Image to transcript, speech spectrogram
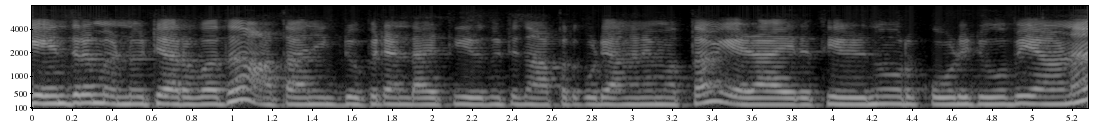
കേന്ദ്രം എണ്ണൂറ്റി അറുപത് അദാനി ഗ്രൂപ്പ് രണ്ടായിരത്തി ഇരുന്നൂറ്റി നാൽപ്പത് കോടി അങ്ങനെ മൊത്തം ഏഴായിരത്തി എഴുന്നൂറ് കോടി രൂപയാണ്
